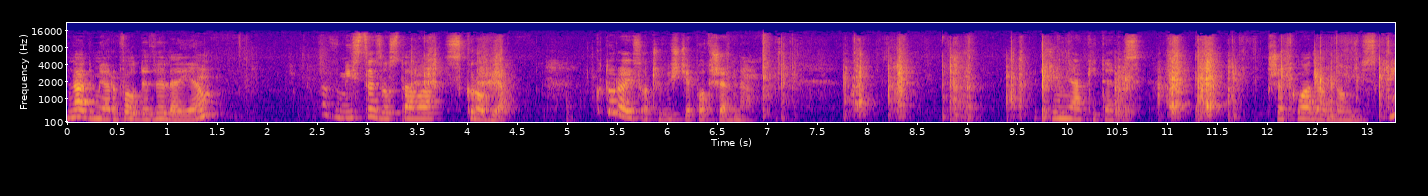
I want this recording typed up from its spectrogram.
Nadmiar wody wyleję. W misce została skrobia, która jest oczywiście potrzebna. Ziemniaki teraz przekładam do miski.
